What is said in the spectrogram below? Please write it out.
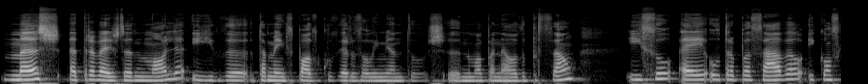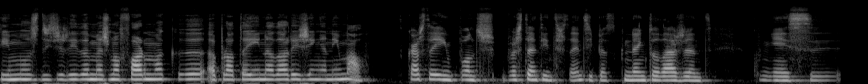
mas através da demolha e de, também se pode cozer os alimentos uh, numa panela de pressão, isso é ultrapassável e conseguimos digerir da mesma forma que a proteína de origem animal. Tocaste aí em pontos bastante interessantes e penso que nem toda a gente conhece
